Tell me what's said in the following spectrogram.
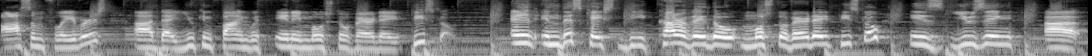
awesome flavors uh, that you can find within a Mosto Verde Pisco. And in this case, the Caravedo Mosto Verde Pisco is using uh,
